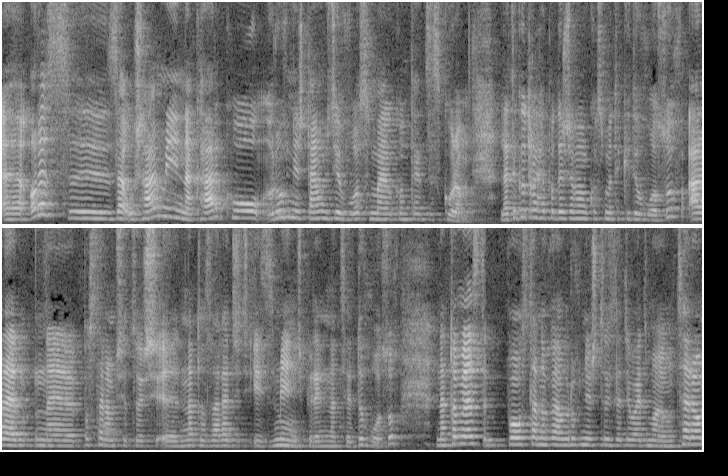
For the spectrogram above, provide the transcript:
e, oraz e, za uszami, na karku, również tam, gdzie włosy mają kontakt ze skórą. Dlatego trochę podejrzewam kosmetyki do włosów, ale e, postaram się coś e, na to zaradzić i zmienić pielęgnację do włosów. Natomiast postanowiłam również coś zadziałać z moją cerą,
